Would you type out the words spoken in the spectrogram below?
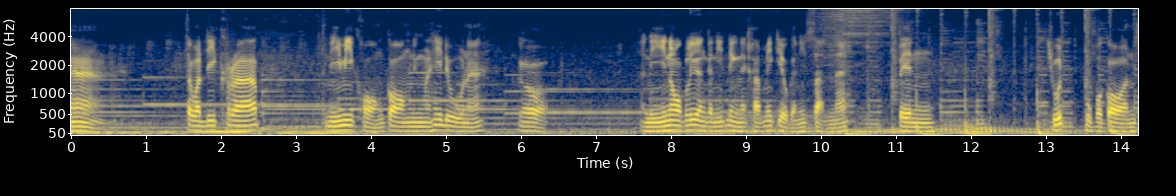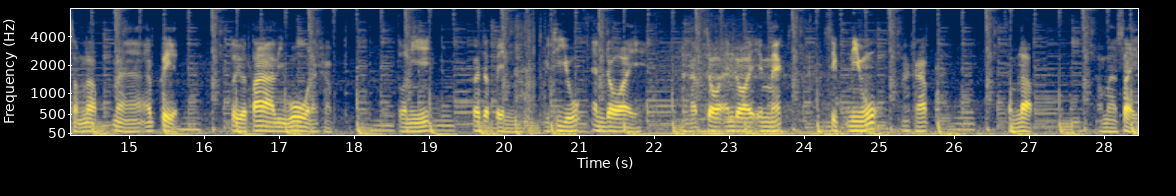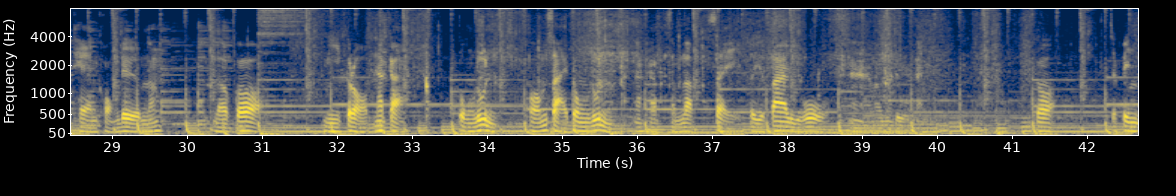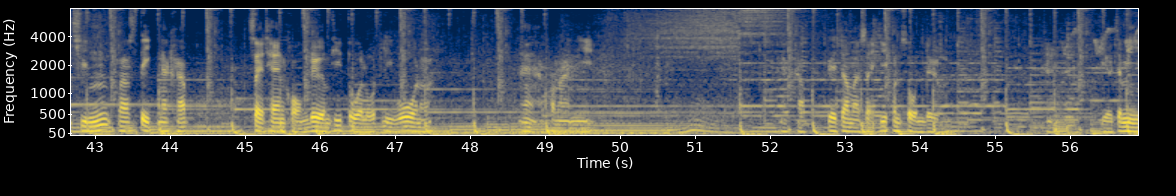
อ่า สวัสดีครับ นี้มีของกองหนึ่งมาให้ดูนะ ก็ อันนี้นอกเรื่องกันนิดนึงนะครับ ไม่เกี่ยวกับนิสสันนะ เป็นชุดอุปกรณ์สำหรับมาอัปเกรด Toyota r e v o นะครับ ตัวนี้ก็จะเป็นวิทยุ Android นะครับ จอ Android M Max 10 นิ้วนะครับสำหรับเอามาใส่แทนของเดิมเนาะ แล้วก็มีกรอบหน้ากากตรงรุ่นพร้อมสายตรงรุ่นนะครับสำหรับใส่ Toyota r e v o อ่าเรามาดูกัน ก็จะเป็นชิ้นพลาสติกนะครับ ใส่แทนของเดิมที่ตัวรถ r e v o เนาะอ่าประมาณนี้นะครับเพื่อจะมาใส่ที่คอนโซลเดิม เดี๋ยวจะมี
